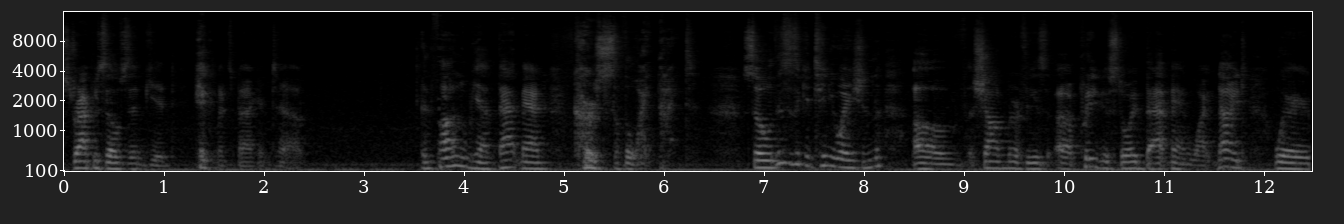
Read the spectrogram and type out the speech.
Strap yourselves in, kid. Hickman's back in town. And finally, we have Batman: Curse of the White Knight. So this is a continuation of Sean Murphy's uh, previous story, Batman White Knight, where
